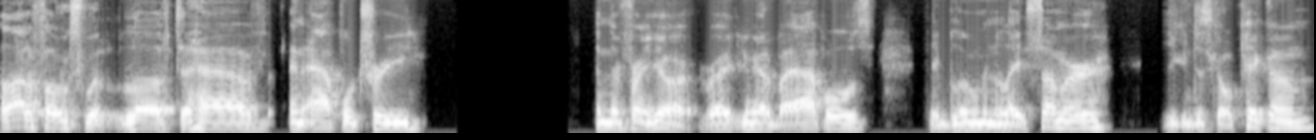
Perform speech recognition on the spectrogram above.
a lot of folks would love to have an apple tree in their front yard, right? You got to buy apples. They bloom in the late summer. You can just go pick them.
